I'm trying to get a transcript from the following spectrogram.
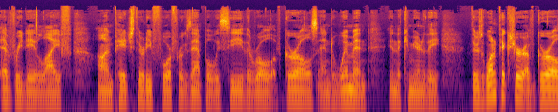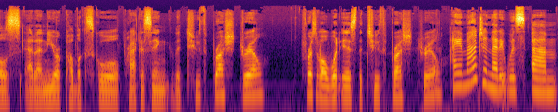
everyday life. On page 34, for example, we see the role of girls and women in the community. There's one picture of girls at a New York public school practicing the toothbrush drill. First of all, what is the toothbrush drill? I imagine that it was um,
